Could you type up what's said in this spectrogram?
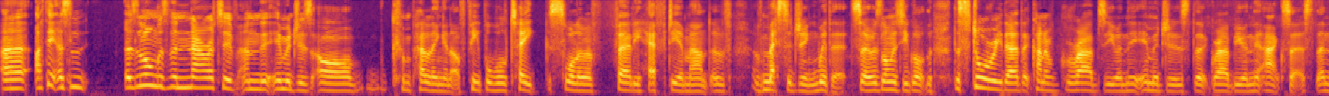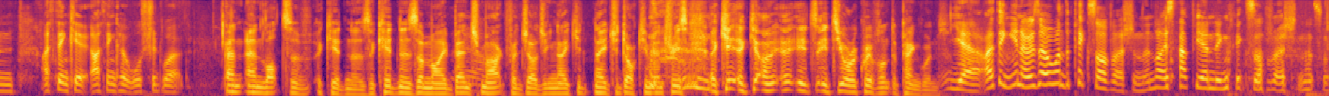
Uh, I think as as long as the narrative and the images are compelling enough, people will take swallow a fairly hefty amount of, of messaging with it. So as long as you've got the, the story there that kind of grabs you and the images that grab you and the access, then I think it I think it will should work. And and lots of echidnas. Echidnas are my benchmark yeah. for judging naked, nature documentaries. it's it's your equivalent to penguins. Yeah, I think you know. I want the Pixar version, the nice happy ending Pixar version. That's all.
